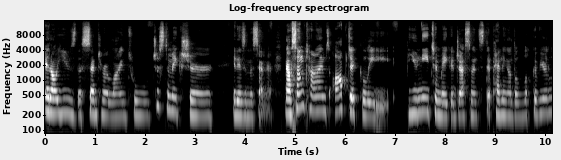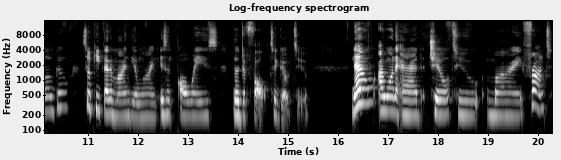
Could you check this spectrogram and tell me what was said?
And I'll use the center align tool just to make sure it is in the center. Now, sometimes optically, you need to make adjustments depending on the look of your logo. So keep that in mind. The align isn't always the default to go to. Now I want to add chill to my front,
